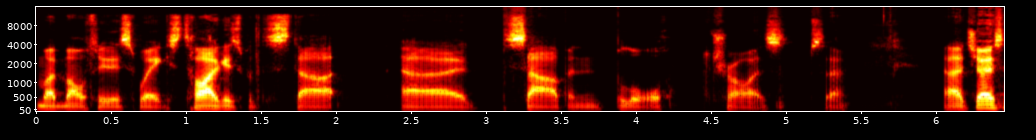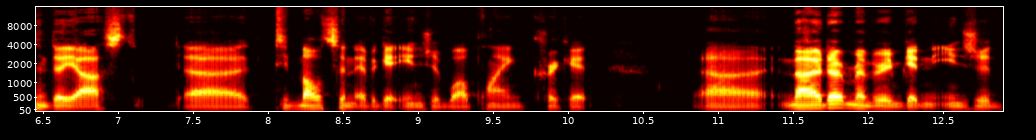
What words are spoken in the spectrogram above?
my multi this week is Tigers with the start, uh, Saab and Blore tries. So, uh, Jason D asked, uh, did Moltzen ever get injured while playing cricket? Uh, no, I don't remember him getting injured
